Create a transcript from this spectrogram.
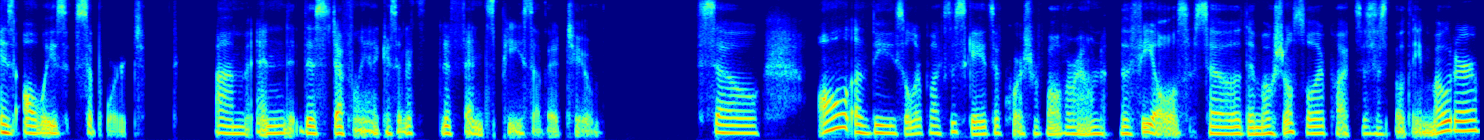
is always support. Um, and this definitely, like I said, it's the defense piece of it too. So, all of the solar plexus gates, of course, revolve around the feels. So, the emotional solar plexus is both a motor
